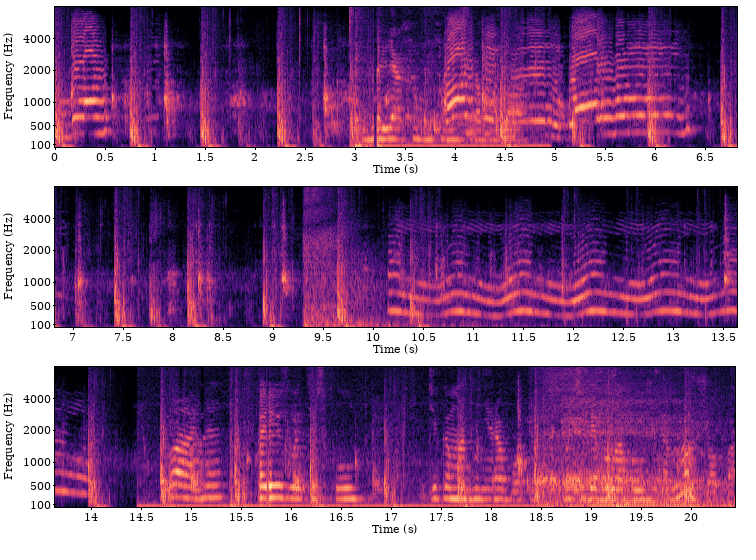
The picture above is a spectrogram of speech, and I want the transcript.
Гон, Бляха-муха, не сработало. легальный. Ладно. Повезло Тискул. Эти команды не работают. Так бы тебе была бы уже давно жопа.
